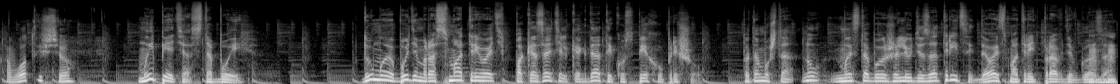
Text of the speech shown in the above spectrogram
А вот и все. Мы, Петя, с тобой, думаю, будем рассматривать показатель, когда ты к успеху пришел. Потому что, ну, мы с тобой уже люди за 30, давай смотреть правде в глаза.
